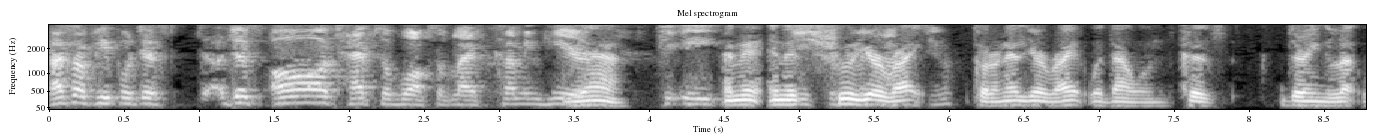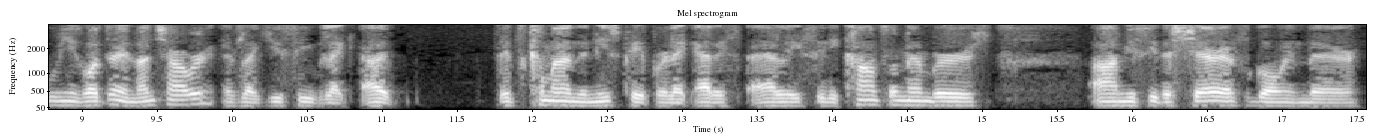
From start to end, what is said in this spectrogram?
I saw people just just all types of walks of life coming here. Yeah. To eat. And it, and it's true. You're right, you know? Coronel. You're right with that one because during when you go there in lunch hour, it's like you see like uh, it's coming on the newspaper like at LA City Council members. Um, you see the sheriff going there.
